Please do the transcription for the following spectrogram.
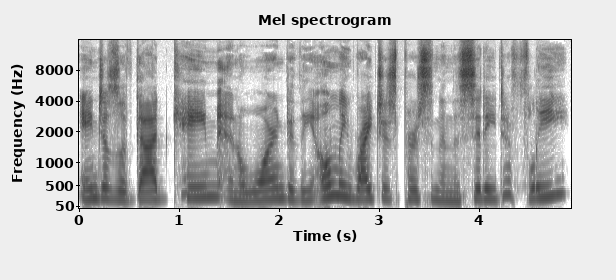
Angels of God came and warned the only righteous person in the city to flee,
